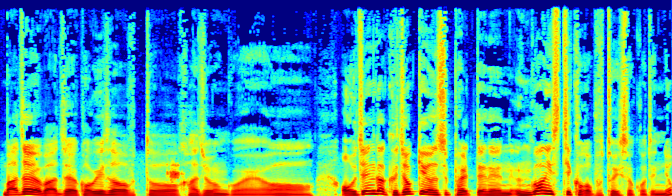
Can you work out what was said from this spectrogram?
맞아요, 맞아요. 거기서부터 가져온 거예요. 어젠가 그저께 연습할 때는 은광이 스티커가 붙어 있었거든요.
